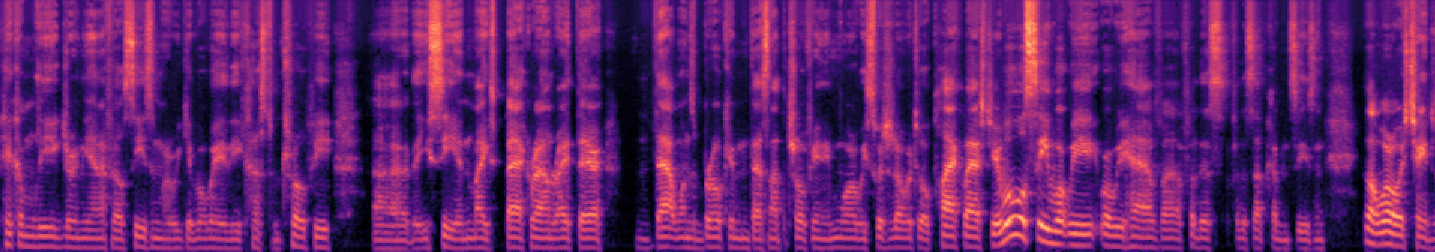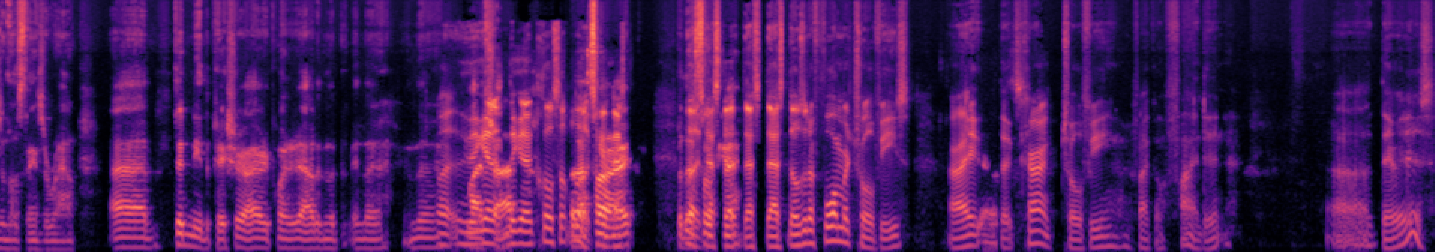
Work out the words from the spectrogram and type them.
Pick'em League during the NFL season, where we give away the custom trophy uh, that you see in Mike's background right there. That one's broken. That's not the trophy anymore. We switched it over to a plaque last year. Well, we'll see what we what we have uh, for this for this upcoming season. Well, we're always changing those things around. Uh, didn't need the picture. I already pointed out in the in the in the. but they get, they get a close-up look that's all right. But look, that's that's, okay. that's, that's that's those are the former trophies all right? The current trophy if i can find it uh there it is.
